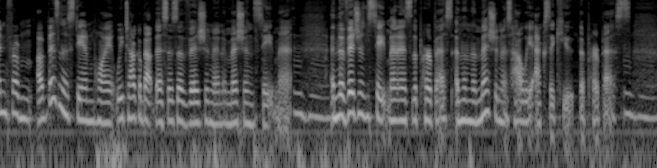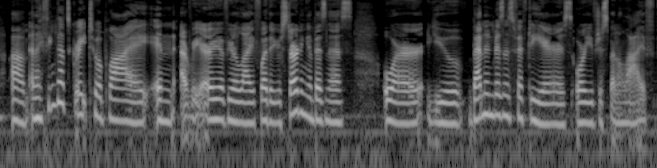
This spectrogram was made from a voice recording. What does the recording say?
and from a business standpoint, we talk about this as a vision and a mission statement. Mm-hmm. And the vision statement is the purpose, and then the mission is how we execute the purpose. Mm-hmm. Um, and I think that's great to apply in every area of your life, whether you're starting a business or you've been in business 50 years or you've just been alive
